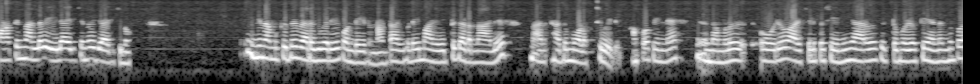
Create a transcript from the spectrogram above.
ഓണത്തിന് നല്ല വെയിലായിരിക്കും എന്ന് വിചാരിക്കുന്നു. ഇനി നമുക്കിത് വിറക് വരെ കൊണ്ടുപോയിടണം കേട്ടോ. ഇവിടെ ഈ മഴയത്ത് കിടന്നാൽ അത് മുളച്ചു വരും. അപ്പൊ പിന്നെ നമ്മൾ ഓരോ ആഴ്ചയിൽ ഇപ്പൊ ശനി ഞായറൊക്കെ കിട്ടുമ്പോഴൊക്കെയാണ് ഇന്നിപ്പോ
